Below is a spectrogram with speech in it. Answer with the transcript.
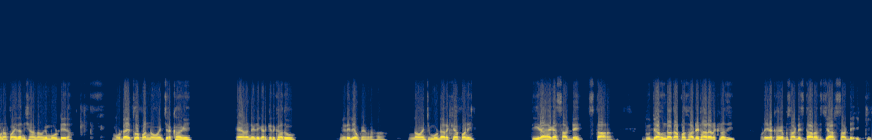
ਹੁਣ ਆਪਾਂ ਇਹਦਾ ਨਿਸ਼ਾਨ ਲਾਵਾਂਗੇ ਮੋਢੇ ਦਾ। ਮੋਢਾ ਇੱਥੋਂ ਆਪਾਂ 9 ਇੰਚ ਰੱਖਾਂਗੇ। ਕੈਮਰਾ ਨੇੜੇ ਕਰਕੇ ਦਿਖਾ ਦਿਓ। ਨੇੜੇ ਲਿਆਓ ਕੈਮਰਾ, ਹਾਂ। 9 ਇੰਚ ਮੋਢਾ ਰੱਖਿਆ ਆਪਾਂ ਨੇ। ਤੀਰਾ ਹੈਗਾ 17.5 ਦੂਜਾ ਹੁੰਦਾ ਤਾਂ ਆਪਾਂ 18.5 ਰੱਖਣਾ ਸੀ। ਹੁਣ ਇਹ ਰੱਖਾਂਗੇ ਆਪਾਂ 17.5 ਤੇ 4 21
